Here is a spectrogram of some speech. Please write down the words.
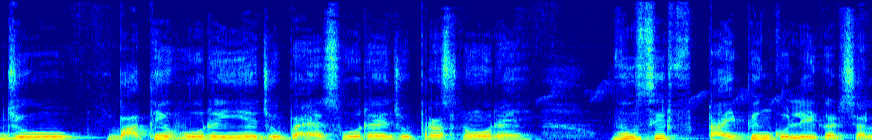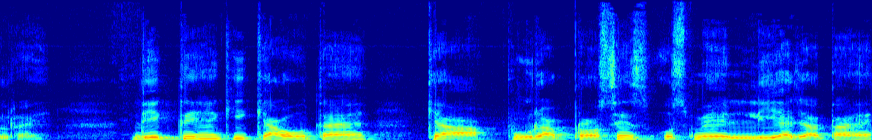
जो बातें हो रही हैं, जो बहस हो रहे हैं, जो प्रश्न हो रहे हैं, वो सिर्फ़ टाइपिंग को लेकर चल रहे हैं। देखते हैं कि क्या होता है, क्या पूरा प्रोसेस उसमें लिया जाता है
